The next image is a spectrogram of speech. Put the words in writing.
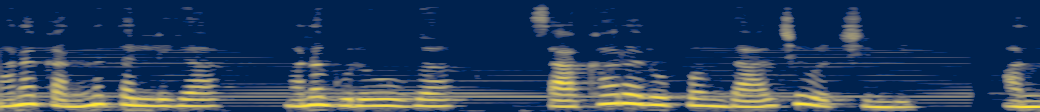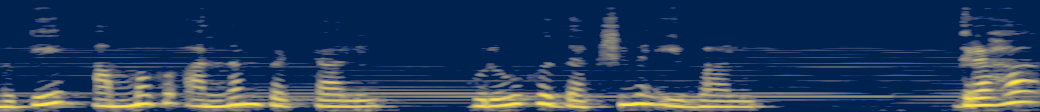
మన కన్న తల్లిగా మన గురువుగా సాకార రూపం దాల్చి వచ్చింది. అందుకే అమ్మకు అన్నం పెట్టాలి గురువుకు దక్షిణ ఇవ్వాలి. గ్రహ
